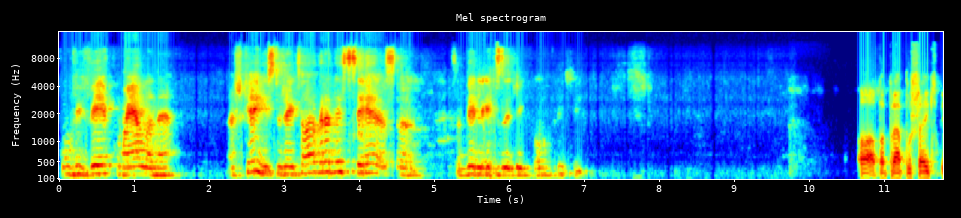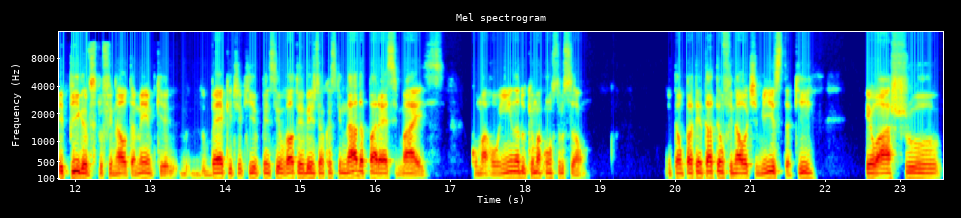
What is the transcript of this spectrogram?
conviver com ela, né, acho que é isso, gente, só agradecer essa essa beleza de compra, enfim. Ó, para puxar epígrafes para o final também, porque do Beckett aqui eu pensei, o Walter Benjamin tem uma coisa que nada parece mais com uma ruína do que uma construção. Então, para tentar ter um final otimista aqui, eu acho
